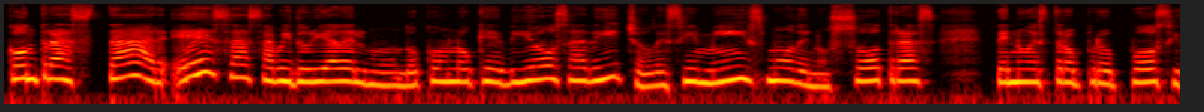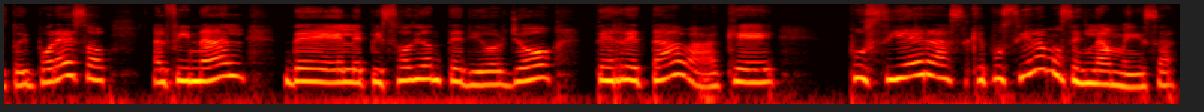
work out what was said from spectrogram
contrastar esa sabiduría del mundo con lo que Dios ha dicho de sí mismo, de nosotras, de nuestro propósito. Y por eso, al final del episodio anterior, yo te retaba que pusieras, que pusiéramos en la mesa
